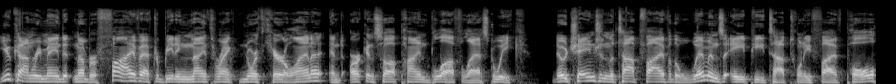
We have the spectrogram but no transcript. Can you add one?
UConn remained at number five after beating ninth ranked North Carolina and Arkansas Pine Bluff last week. No change in the top five of the women's AP Top 25 poll.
